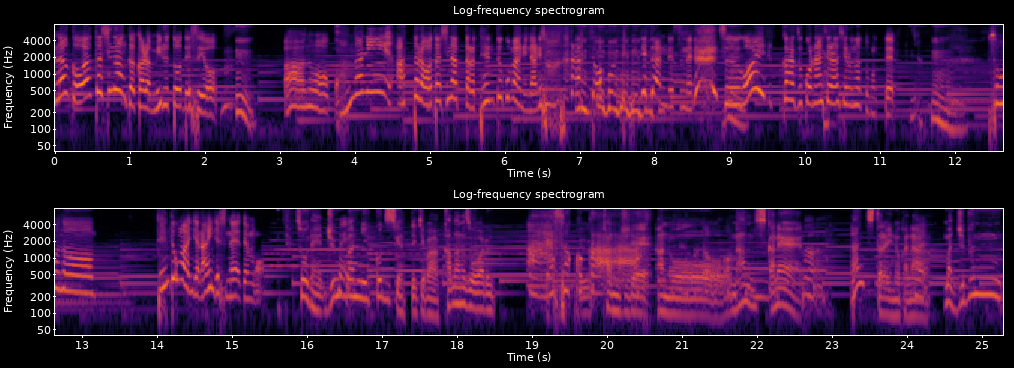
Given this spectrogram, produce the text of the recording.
なんか私なんかから見るとですよ。うん、あのこんなにあったら私だったらてんてこまいになりそうだなって思って見てたんですね。すごい数こなしてらっしゃるなと思って。うん、そのてんてこまいじゃないんですねでも。そうね順番に一個ずつやっていけば必ず終わる。ああそこか。感じであのど。なんですかね、うん。なんつったらいいのかな、はい。まあ自分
